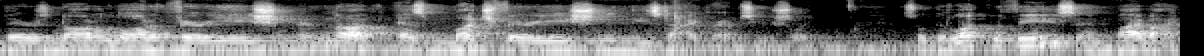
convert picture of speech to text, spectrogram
There's not a lot of variation and not as much variation in these diagrams usually. So good luck with these and bye-bye.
